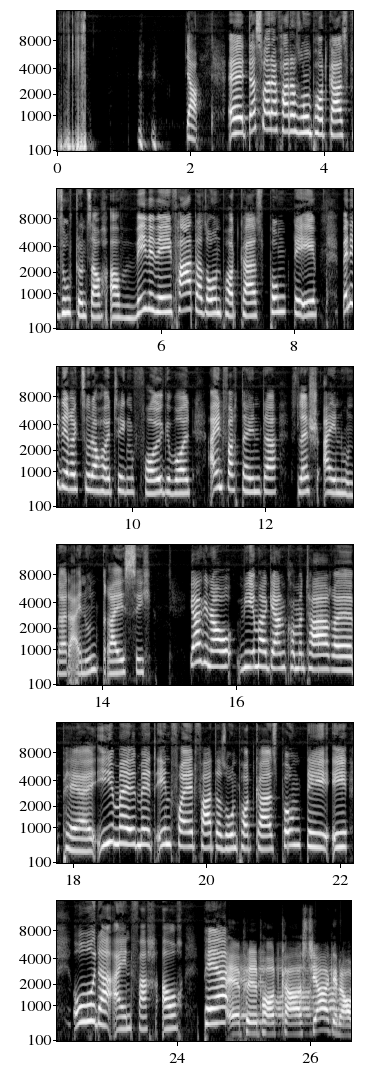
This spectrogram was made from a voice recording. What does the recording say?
Ja, äh, das war der Vater-Sohn-Podcast. Besucht uns auch auf www.vatersohnpodcast.de. Wenn ihr direkt zu der heutigen Folge wollt, einfach dahinter slash 131. Ja, genau, wie immer gern Kommentare per E-Mail mit info@vatersohnpodcast.de oder einfach auch per Apple Podcast, ja genau.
